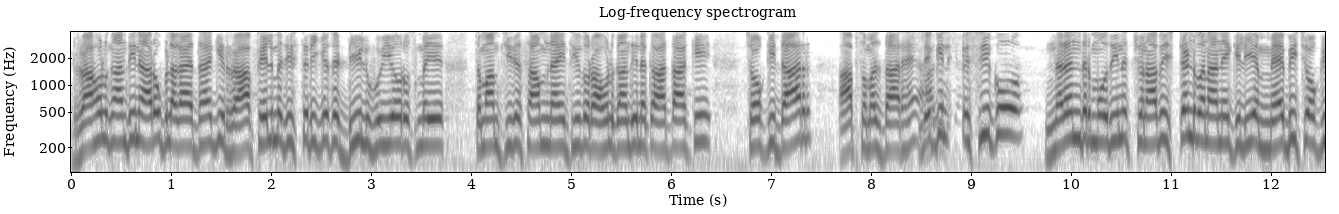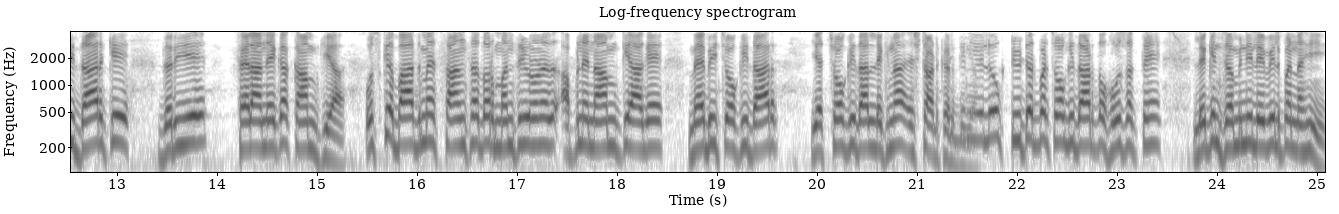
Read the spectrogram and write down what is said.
राहुल गांधी ने आरोप लगाया था कि राफेल में जिस तरीके से डील हुई और उसमें ये तमाम चीज़ें सामने आई थी तो राहुल गांधी ने कहा था कि चौकीदार आप समझदार हैं। लेकिन इसी को नरेंद्र मोदी ने चुनावी स्टंट बनाने के लिए मैं भी चौकीदार के ज़रिए फैलाने का काम किया। उसके बाद में सांसद और मंत्री उन्होंने अपने नाम के आगे मैं भी चौकीदार या चौकीदार लिखना स्टार्ट कर दिया। ये लोग ट्विटर पर चौकीदार तो हो सकते हैं लेकिन ज़मीनी लेवल पर नहीं।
